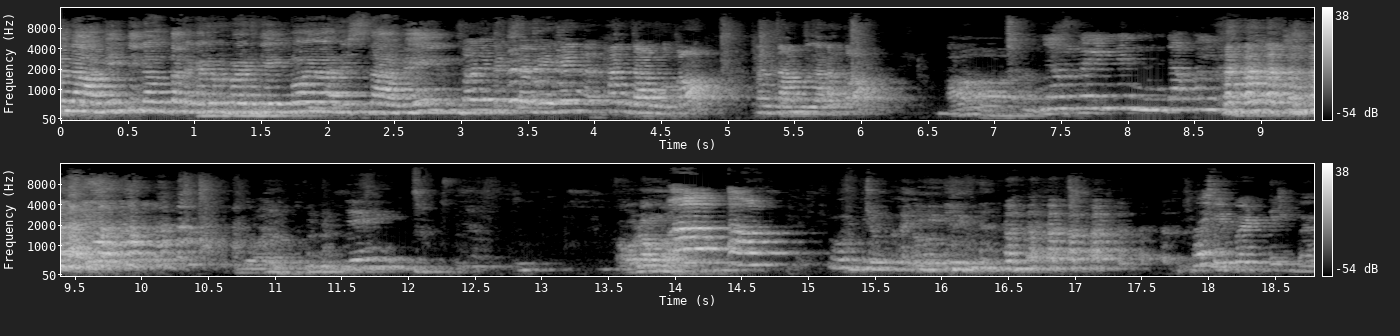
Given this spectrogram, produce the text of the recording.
namin. Tinawag talaga ng birthday mo. Yung alis namin. So, ibig sabihin, handa mo to? Handa mo lahat to? Oo. Nang may ninda ko yung Ako lang mo. Toto. Medyo kayo. Happy birthday ba?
